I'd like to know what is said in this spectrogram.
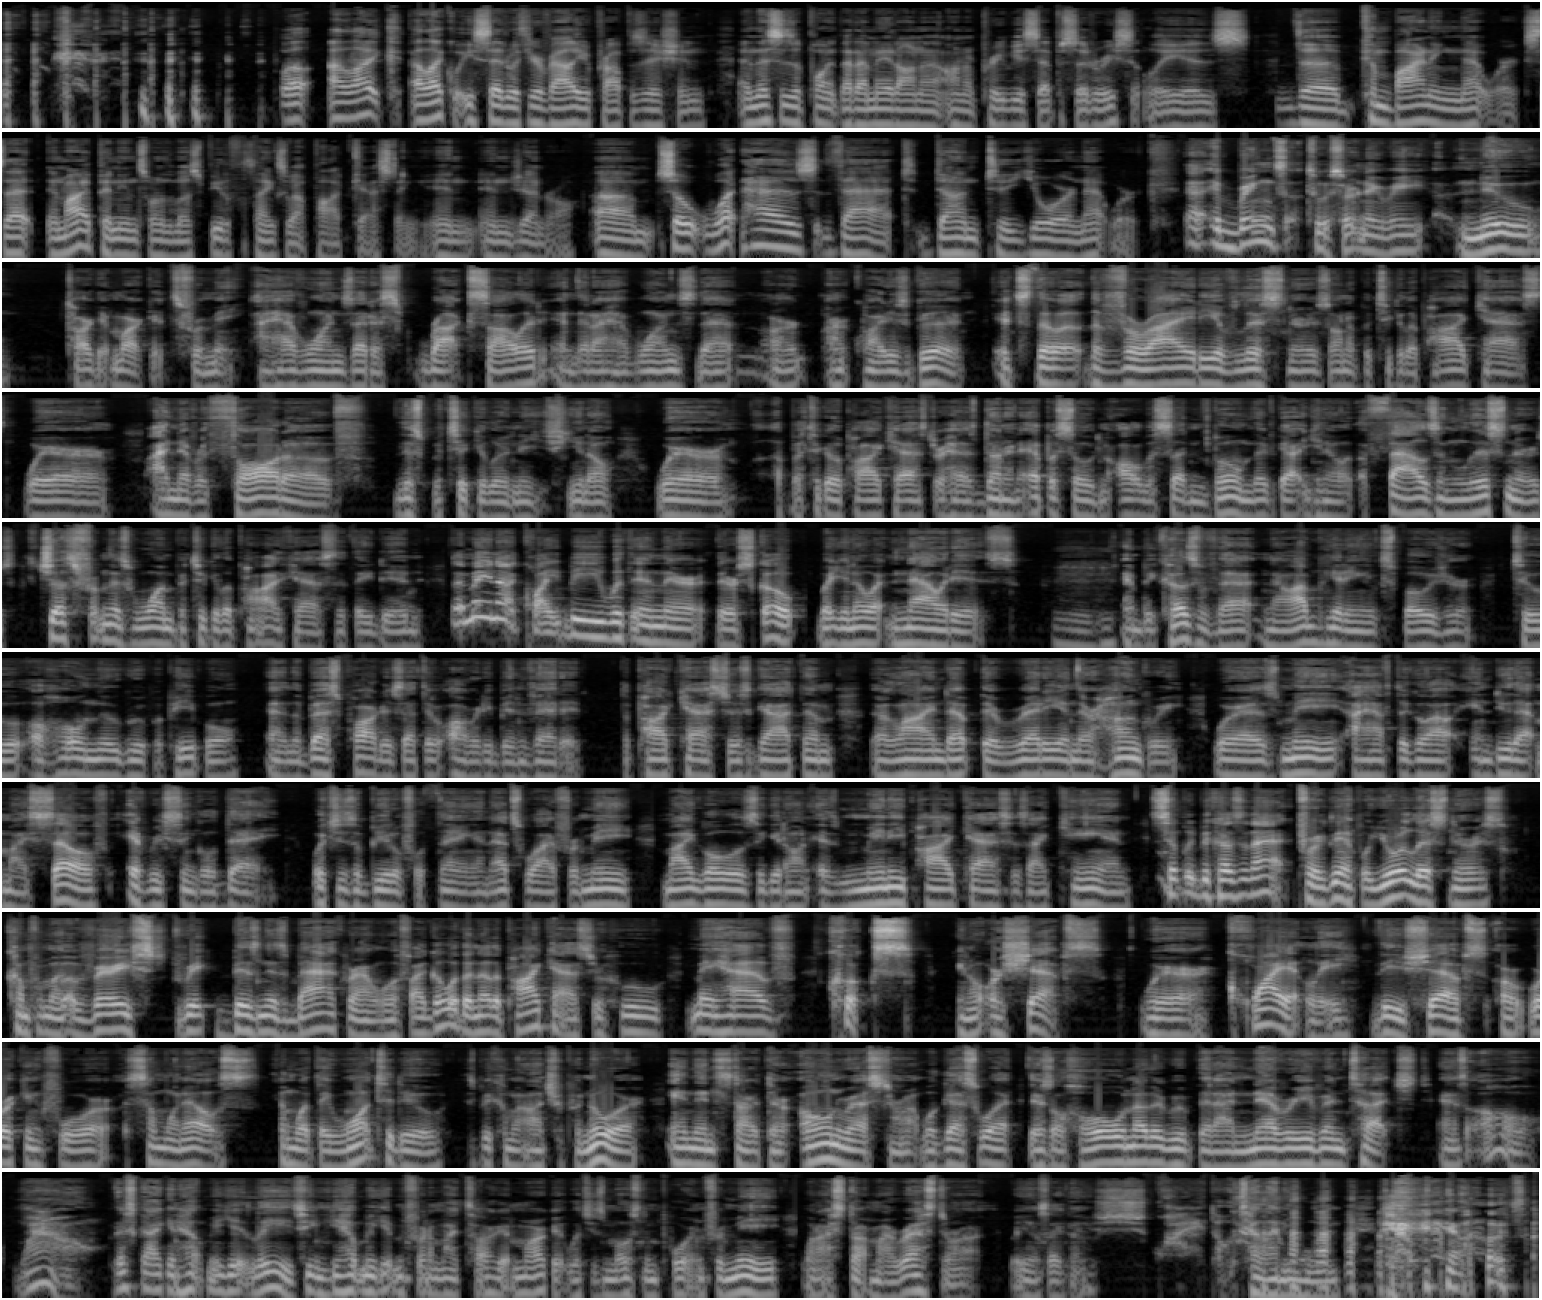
Well, I like I like what you said with your value proposition, and this is a point that I made on a on a previous episode recently. Is the combining networks that, in my opinion, is one of the most beautiful things about podcasting in in general. Um, so, what has that done to your network? Uh, it brings to a certain degree new target markets for me. I have ones that are rock solid, and then I have ones that aren't aren't quite as good. It's the the variety of listeners on a particular podcast where I never thought of this particular niche. You know, where a particular podcaster has done an episode and all of a sudden, boom, they've got, you know, a thousand listeners just from this one particular podcast that they did that may not quite be within their, their scope, but you know what? Now it is. Mm-hmm. And because of that, now I'm getting exposure to a whole new group of people. And the best part is that they've already been vetted. The podcasters got them, they're lined up, they're ready, and they're hungry. Whereas me, I have to go out and do that myself every single day, which is a beautiful thing. And that's why for me, my goal is to get on as many podcasts as I can simply because of that. For example, your listeners come from a, a very strict business background. Well, if I go with another podcaster who may have cooks, you know, or chefs, where quietly these chefs are working for someone else and what they want to do is become an entrepreneur and then start their own restaurant. Well, guess what? There's a whole nother group that I never even touched. And it's, oh, wow, this guy can help me get leads. He can help me get in front of my target market, which is most important for me when I start my restaurant. But you know, it's like, oh, shh, quiet, don't tell anyone. You know, so-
